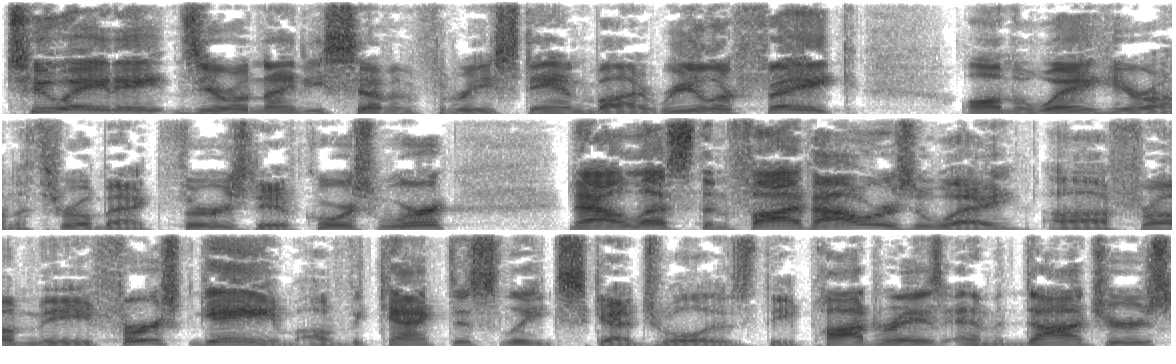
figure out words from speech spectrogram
288 0973. Stand by. Real or fake on the way here on a Throwback Thursday. Of course, we're now, less than five hours away uh, from the first game of the Cactus League schedule is the Padres and the Dodgers.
